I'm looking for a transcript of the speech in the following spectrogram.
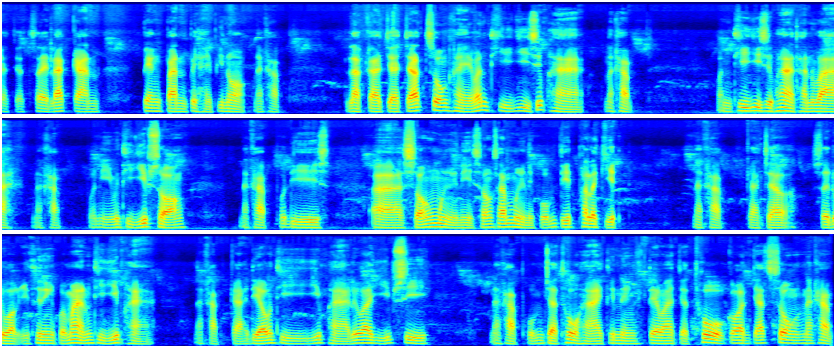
ก็จะใส่รักการแบ่งปันไปให้พี่น้องนะครับหลักก็จะจัดส่งให้วันที่25นะครับวันที่ 25ธันวานะครับวันนี้วันที่ 22นะครับพอดีอ่าสองหมื่นนี่สองสามหมื่นนี่ผมติดภารกิจนะครับก็จะสะดวกอีกทีหนึงประมาณวันที่25นะครับก็เดี๋ยววันที่25หรือว่า24นะครับผมจะโทรหาอีกทีหนึงแต่ว่าจะโทรก่อนจัดส่งนะครับ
